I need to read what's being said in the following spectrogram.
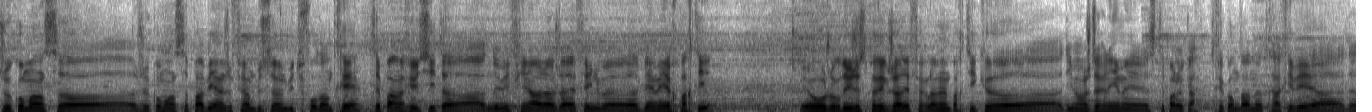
Je commence, euh, je commence pas bien, je fais en plus un but faux d'entrée. C'est pas une réussite, en demi-finale j'avais fait une bien meilleure partie. Et aujourd'hui, j'espérais que j'allais faire la même partie que euh, dimanche dernier, mais ce n'était pas le cas. Très content d'être arrivé, euh,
